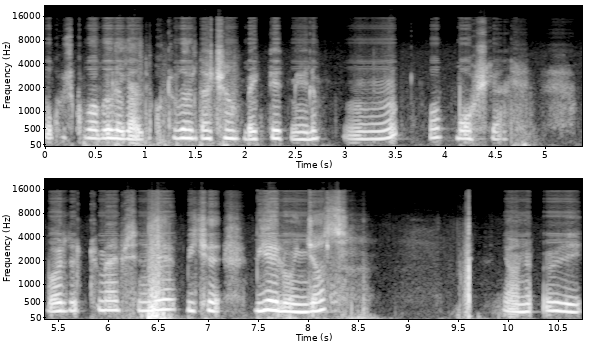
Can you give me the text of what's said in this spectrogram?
9 kupa böyle geldi. Kutuları da açalım. Bekletmeyelim. Hmm. Hop boş gel. Bu arada tüm hepsinde bir ke bir el oynayacağız. Yani öyle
